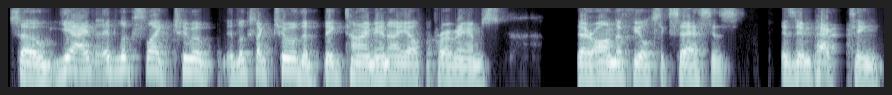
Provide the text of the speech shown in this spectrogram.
So yeah, it, it looks like two of it looks like two of the big time NIL programs their on the field success is is impacting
